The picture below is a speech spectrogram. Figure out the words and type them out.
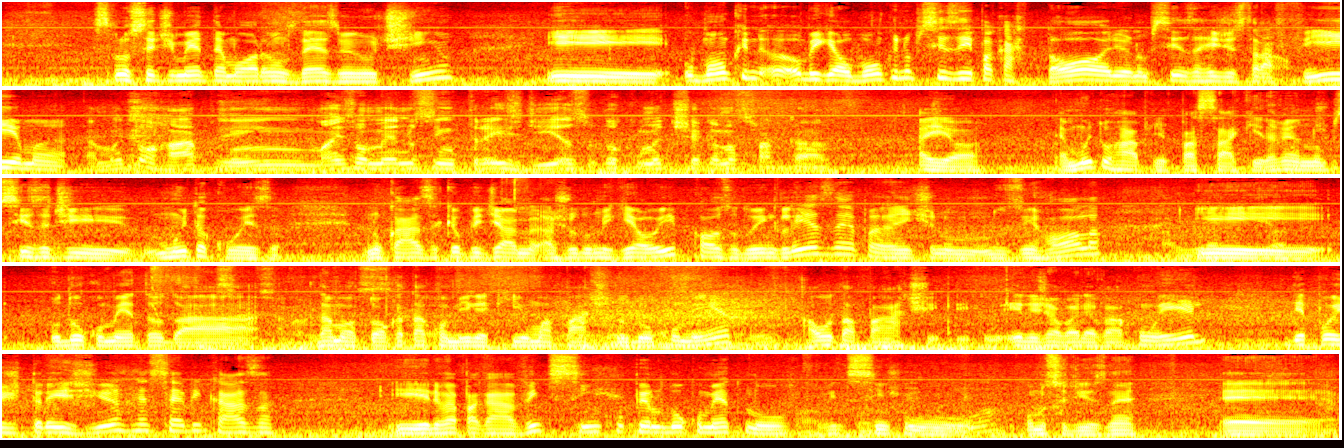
Esse procedimento demora uns 10 minutinhos. E o bom que, ô Miguel, o bom que não precisa ir para cartório, não precisa registrar firma. É muito rápido, em mais ou menos em três dias o documento chega na sua casa. Aí, ó. É muito rápido de passar aqui, tá vendo? Não precisa de muita coisa. No caso aqui eu pedi ajuda do Miguel aí por causa do inglês, né? Pra gente não nos enrola. E o documento da, da motoca tá comigo aqui, uma parte do documento. A outra parte ele já vai levar com ele. Depois de três dias recebe em casa. E ele vai pagar 25 pelo documento novo. 25, como se diz, né? É,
